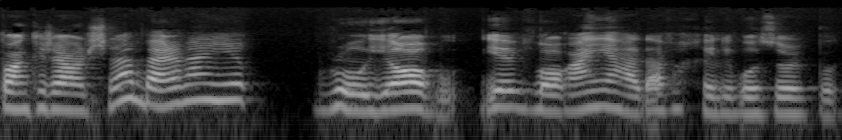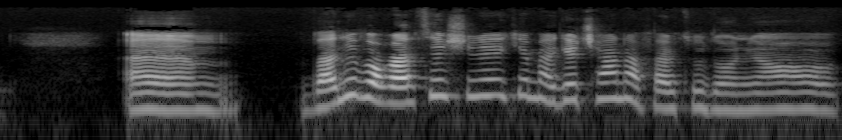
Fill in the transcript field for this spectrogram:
بانک جهانی شدن برای من یه رویا بود. یه واقعا یه هدف خیلی بزرگ بود. ولی واقعیتش اینه که مگه چند نفر تو دنیا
